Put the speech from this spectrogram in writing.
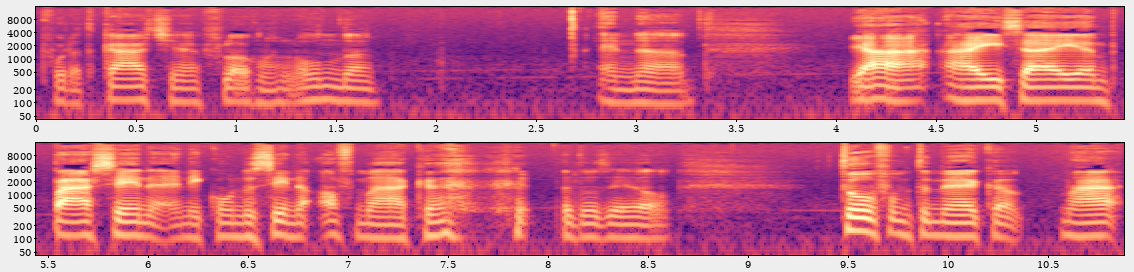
voor dat kaartje, vloog naar Londen. En uh, ja, hij zei een paar zinnen en ik kon de zinnen afmaken. dat was heel tof om te merken. Maar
